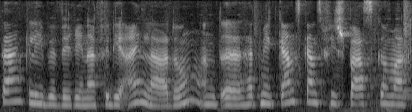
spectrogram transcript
Danke, liebe Verena, für die Einladung und äh, hat mir ganz, ganz viel Spaß gemacht.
